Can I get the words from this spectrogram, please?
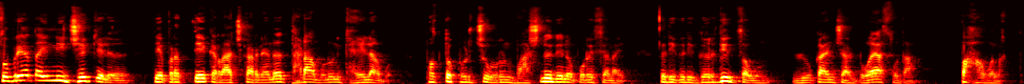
सुप्रियाताईंनी जे केलं ते प्रत्येक राजकारण्यानं धडा म्हणून घ्यायला हवं. फक्त खुर्चीवरून भाषणं देणं पुरेसं नाही. कधी कधी गर्दीत जाऊन लोकांच्या डोळ्यासुद्धा पाहावं लागतं.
